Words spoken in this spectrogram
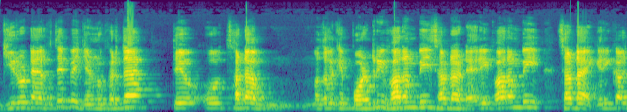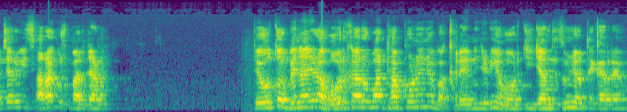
ਜ਼ੀਰੋ ਟੈਰਿਫ ਤੇ ਭੇਜਣ ਨੂੰ ਫਿਰਦਾ ਤੇ ਉਹ ਸਾਡਾ ਮਤਲਬ ਕਿ ਪੋਲਟਰੀ ਫਾਰਮ ਵੀ ਸਾਡਾ ਡੈਰੀ ਫਾਰਮ ਵੀ ਸਾਡਾ ਐਗਰੀਕਲਚਰ ਵੀ ਸਾਰਾ ਕੁਝ ਮਰ ਜਾਣਾ। ਤੇ ਉਹ ਤੋਂ ਬਿਨਾ ਜਿਹੜਾ ਹੋਰ ਕਾਰੋਬਾਰ ਠੱਪ ਹੋਣੇ ਨੇ ਵੱਖਰੇ ਨੇ ਜਿਹੜੀਆਂ ਹੋਰ ਚੀਜ਼ਾਂ ਦੇ ਸਮਝੌਤੇ ਕਰ ਰਹੇ ਹੋ।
